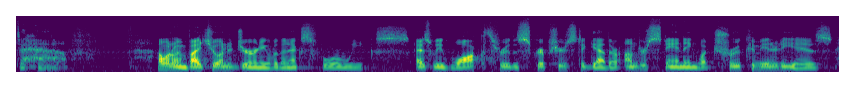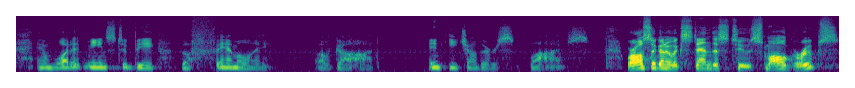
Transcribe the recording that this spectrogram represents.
to have. I want to invite you on a journey over the next four weeks as we walk through the scriptures together, understanding what true community is and what it means to be the family of God in each other's lives. We're also going to extend this to small groups.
